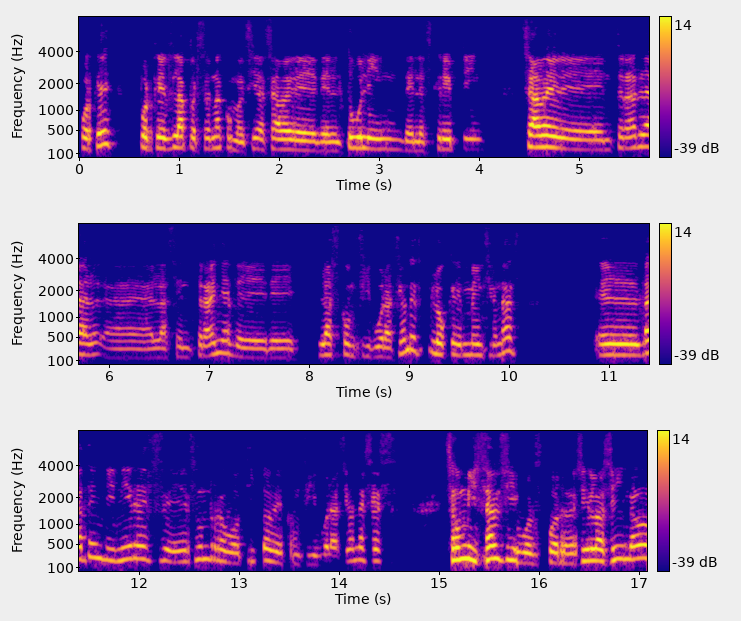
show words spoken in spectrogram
¿Por qué? Porque es la persona, como decía, sabe del tooling, del scripting, sabe de entrar a, las entrañas de, de, las configuraciones, lo que mencionas. El data engineer es, es un robotito de configuraciones, es son mis ansibles, por decirlo así, ¿no?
